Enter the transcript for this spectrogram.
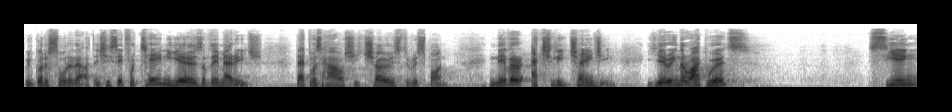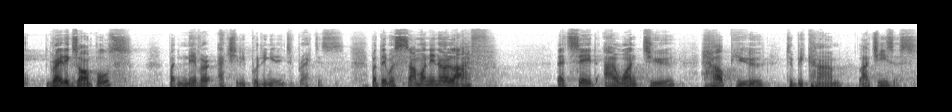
We've got to sort it out. And she said for 10 years of their marriage, that was how she chose to respond. Never actually changing, hearing the right words, seeing great examples, but never actually putting it into practice. But there was someone in her life that said, I want to help you to become like Jesus.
